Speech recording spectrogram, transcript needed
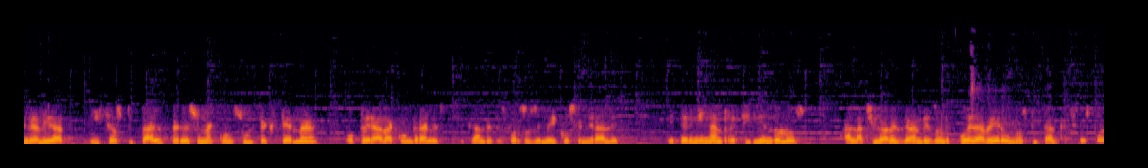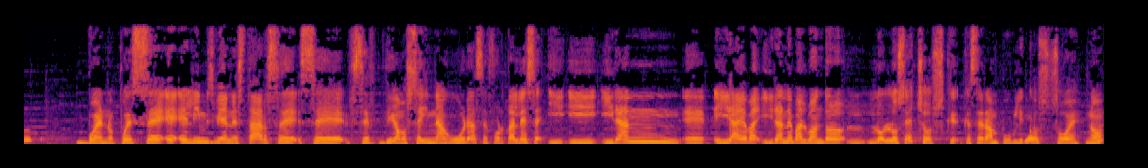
en realidad dice hospital, pero es una consulta externa operada con grandes, grandes esfuerzos de médicos generales que terminan refiriéndolos a las ciudades grandes donde puede haber un hospital que se les pueda dar. Bueno, pues eh, eh, el IMSS Bienestar se, se, digamos, se inaugura, se fortalece y, irán, eh, irán evaluando los hechos que, serán públicos, ¿no?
